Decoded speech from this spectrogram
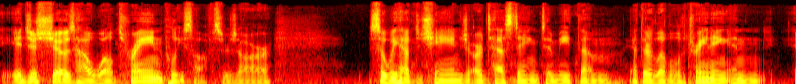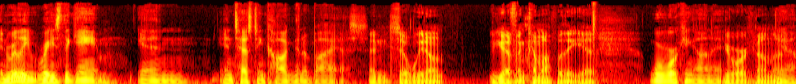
it just shows how well trained police officers are. So we have to change our testing to meet them at their level of training and and really raise the game in in testing cognitive bias. And so we don't. You haven't come up with it yet. We're working on it. You're working on that. Yeah.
